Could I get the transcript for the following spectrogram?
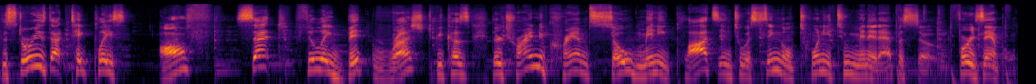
the stories that take place off set feel a bit rushed because they're trying to cram so many plots into a single 22 minute episode. For example,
